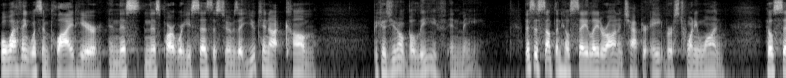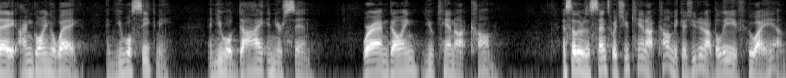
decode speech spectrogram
Well, I think what's implied here in this, in this part where he says this to him is that you cannot come because you don't believe in me. This is something he'll say later on in chapter 8, verse 21. He'll say, I'm going away, and you will seek me, and you will die in your sin. Where I am going, you cannot come. And so there's a sense which you cannot come because you do not believe who I am,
